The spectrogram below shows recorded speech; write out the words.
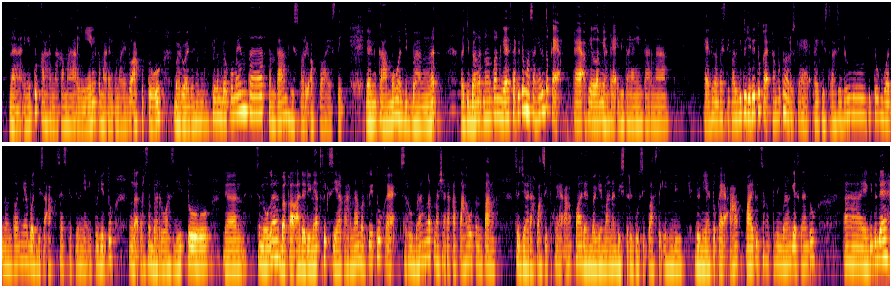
Nah, ini tuh karena kemarin, kemarin-kemarin tuh aku tuh baru aja nonton film dokumenter tentang history of plastic. Dan kamu wajib banget, wajib banget nonton guys. Tapi tuh masanya itu tuh kayak kayak film yang kayak ditayangin karena kayak film festival gitu. Jadi tuh kayak kamu tuh harus kayak registrasi dulu gitu buat nontonnya buat bisa akses ke filmnya itu. Jadi tuh nggak tersebar luas gitu. Dan semoga bakal ada di Netflix ya karena menurutku itu kayak seru banget masyarakat tahu tentang sejarah plastik itu kayak apa dan bagaimana distribusi plastik ini di dunia tuh kayak apa. Itu sangat penting banget guys. Kalian tuh uh, ya gitu deh.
